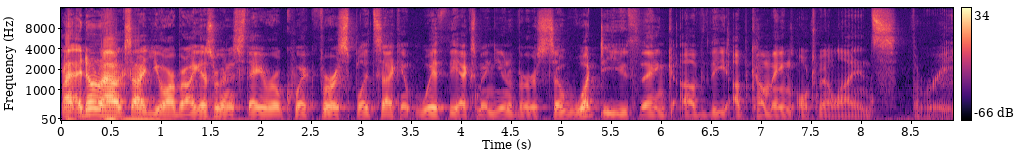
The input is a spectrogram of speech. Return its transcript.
I, I don't know how excited you are, but I guess we're going to stay real quick for a split second with the X Men universe. So, what do you think of the upcoming Ultimate Alliance three?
